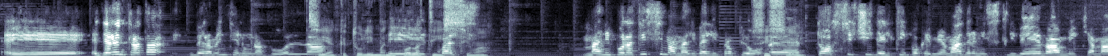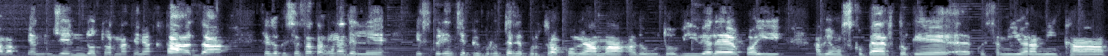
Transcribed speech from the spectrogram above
e- ed ero entrata veramente in una bolla Sì, anche tu lì manipolatissima. Manipolatissima ma a livelli proprio Sì, eh, sì. tossici del tipo che mia madre mi scriveva, mi chiamava piangendo, tornatene a casa. Credo che sia stata una delle esperienze più brutte che purtroppo mia mamma ha dovuto vivere. Poi abbiamo scoperto che eh, questa migliore amica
